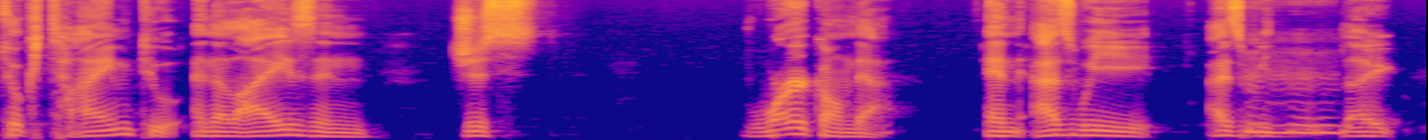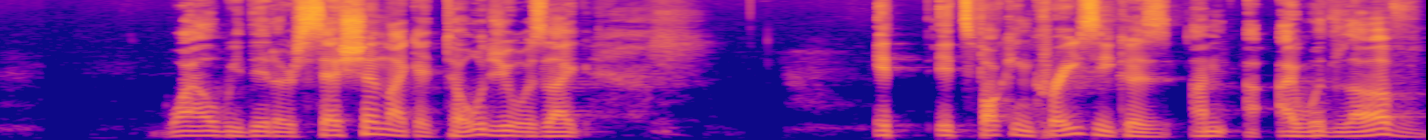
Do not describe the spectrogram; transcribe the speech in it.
took time to analyze and just work on that and as we as we mm-hmm. like while we did our session like i told you it was like it it's fucking crazy because i'm i would love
